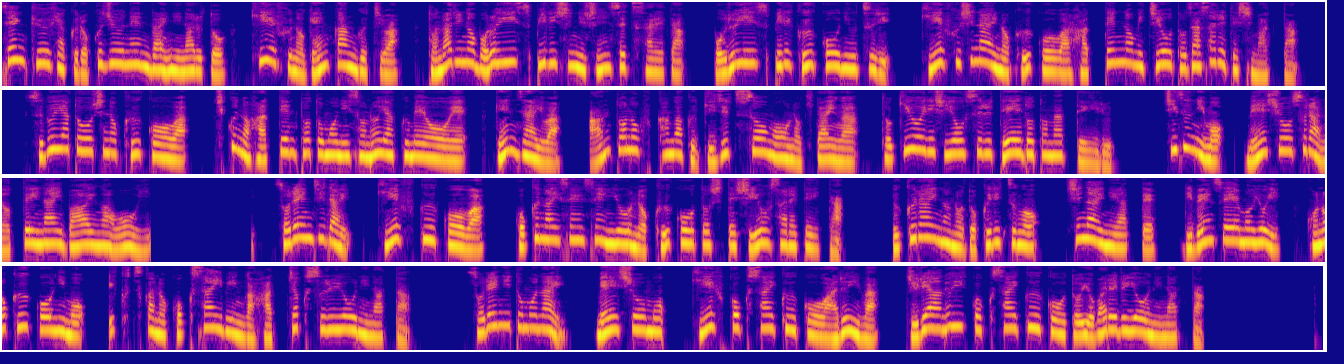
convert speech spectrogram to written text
1960年代になると、キエフの玄関口は、隣のボルイースピリ市に新設された、ボルイースピリ空港に移り、キエフ市内の空港は発展の道を閉ざされてしまった。スブヤ島市の空港は、地区の発展とともにその役目を終え、現在はアントノフ科学技術総合の機体が時折使用する程度となっている。地図にも名称すら載っていない場合が多い。ソ連時代、キエフ空港は国内線専用の空港として使用されていた。ウクライナの独立後、市内にあって利便性も良い、この空港にもいくつかの国際便が発着するようになった。それに伴い、名称もキエフ国際空港あるいはジュリアヌイ国際空港と呼ばれるようになった。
